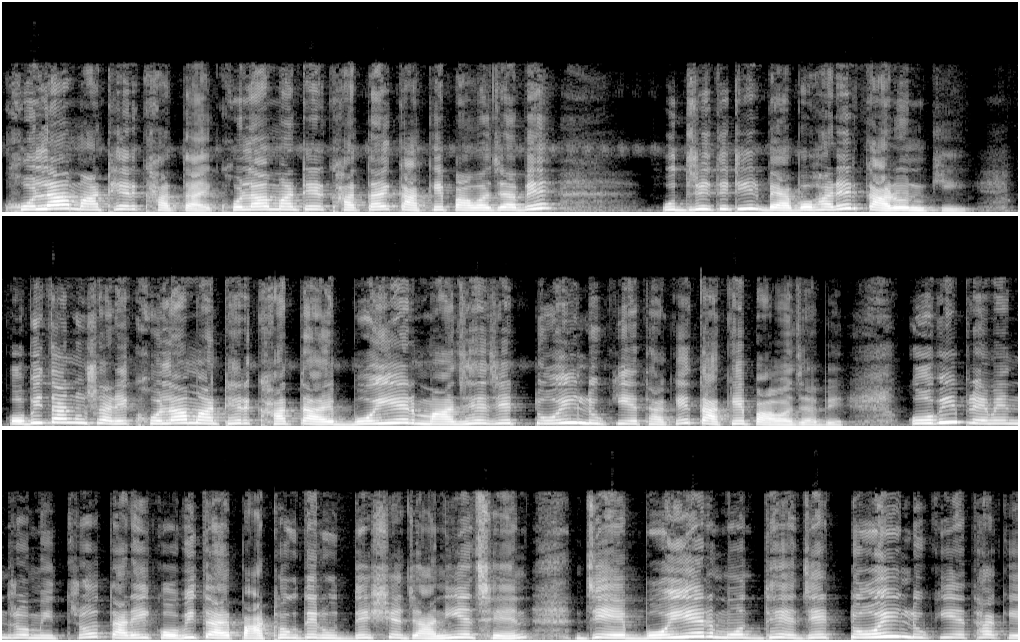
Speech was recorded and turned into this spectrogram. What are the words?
খোলা মাঠের খাতায়, খোলা মাঠের খাতায় কাকে পাওয়া যাবে? উদ্ধৃতিটির ব্যবহারের কারণ কি? কবিতানুসারে খোলা মাঠের খাতায় বইয়ের মাঝে যে টই লুকিয়ে থাকে, তাকে পাওয়া যাবে। কবি প্রেমেন্দ্র মিত্র তার এই কবিতায় পাঠকদের উদ্দেশ্যে জানিয়েছেন যে, বইয়ের মধ্যে যে টই লুকিয়ে থাকে,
